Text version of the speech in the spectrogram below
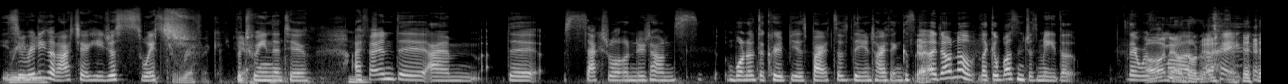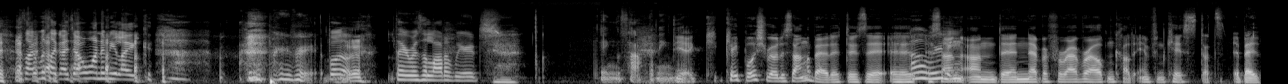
He's a really good actor. He just switched terrific Yeah. between the two. I found the um the sexual undertones one of the creepiest parts of the entire thing because Yeah. I don't know, like it wasn't just me that there was Oh, a no, lot. no, no. Okay, because I was like, I don't want to be like I'm a pervert, but there was a lot of weird Yeah. things happening. Yeah, There. K- Kate Bush wrote a song about it. There's a, a, Oh, a really? song on the Never Forever album called Infant Kiss that's about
